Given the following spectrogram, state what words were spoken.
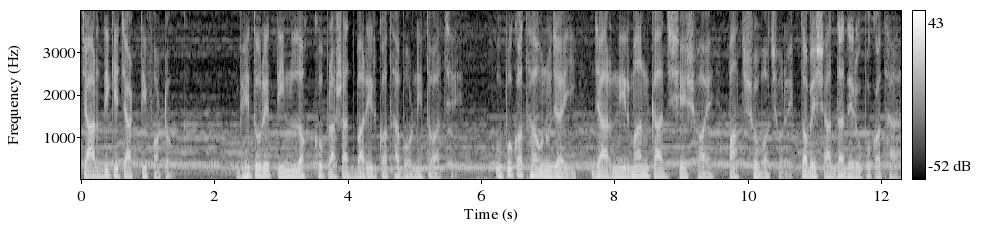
চারদিকে চারটি ফটক। ভেতরে তিন লক্ষ প্রাসাদ বাড়ির কথা বর্ণিত আছে। উপকথা অনুযায়ী, যার নির্মাণ কাজ শেষ হয় পাঁচশো বছরে। তবে সাদ্দাদের উপকথা,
